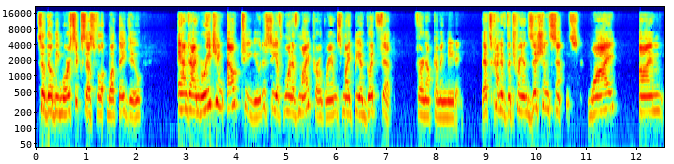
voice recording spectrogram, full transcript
so they'll be more successful at what they do. And I'm reaching out to you to see if one of my programs might be a good fit for an upcoming meeting. That's kind of the transition sentence. Why I'm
